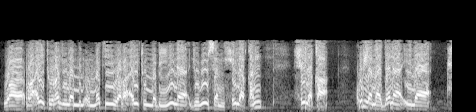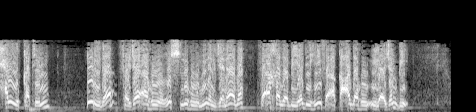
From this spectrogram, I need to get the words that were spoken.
ورأيت رجلا من أمتي ورأيت النبيين جلوسا حلقا حلقا. كلما دنا إلى حلقة طرد فجاءه غسله من الجنابة فأخذ بيده فأقعده إلى جنبي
